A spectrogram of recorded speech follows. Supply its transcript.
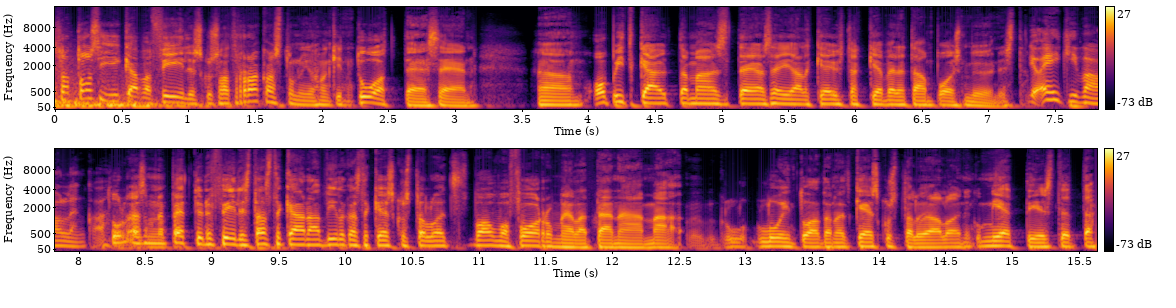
Se on tosi ikävä fiilis, kun sä oot rakastunut johonkin tuotteeseen. Ää, opit käyttämään sitä ja sen jälkeen yhtäkkiä vedetään pois myynnistä. Joo, ei kiva ollenkaan. Tulee semmoinen pettynyt fiilis. Tästä käydään vilkasta keskustelua että vauva-foorumeilla tänään. Mä lu- luin tuolta noita keskusteluja ja aloin niin miettiä sitten, että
